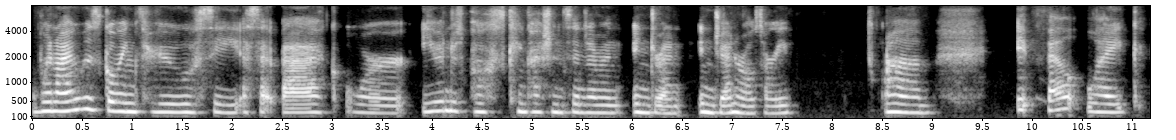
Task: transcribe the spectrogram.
when I was going through, say, a setback or even just post concussion syndrome in, in, in general, sorry, um, it felt like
